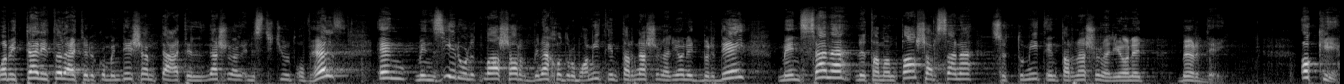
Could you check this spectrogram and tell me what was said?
وبالتالي طلعت ال recommendation بتاعت ال National Institute of Health إن من 0 ل 12 بناخد 400 international unit per day من سنة ل 18 سنة 600 international unit per day. okay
